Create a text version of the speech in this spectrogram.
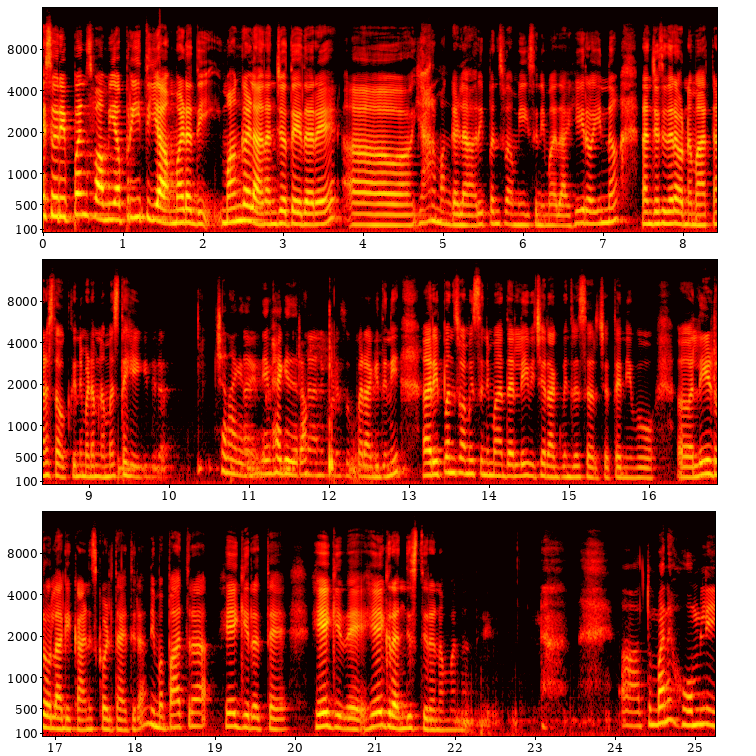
ಎಸ್ ರಿಪ್ಪನ್ ಸ್ವಾಮಿಯ ಪ್ರೀತಿಯ ಮಡದಿ. ಮಂಗಳ ನನ್ನ ಜೊತೆ ಇದ್ದಾರೆ ಯಾರ ಮಂಗಳ? ರಿಪ್ಪನ್ ಸ್ವಾಮಿ ಸಿನಿಮಾದ ಹೀರೋಯಿನ್. ನನ್ನ ಜೊತೆ ಇದ್ದಾರೆ ಅವ್ರನ್ನ ಮಾತನಾಡಿಸ್ತಾ ಹೋಗ್ತೀನಿ. ಮೇಡಮ್ ನಮಸ್ತೆ ಹೇಗಿದ್ದೀರಾ? ಚೆನ್ನಾಗಿದ್ದೀನಿ. ನೀವು ಹೇಗಿದ್ದೀರಾ? ನಾನು ಕೂಡ ಸೂಪರ್ ಆಗಿದ್ದೀನಿ. ರಿಪ್ಪನ್ ಸ್ವಾಮಿ ಸಿನಿಮಾದಲ್ಲಿ ವಿಜಯ ರಾಘವೇಂದ್ರ ಸರ್ ಜೊತೆ ನೀವು ಲೀಡ್ ರೋಲ್ ಆಗಿ ಕಾಣಿಸ್ಕೊಳ್ತಾ ಇದ್ದೀರಾ? ನಿಮ್ಮ ಪಾತ್ರ ಹೇಗಿರುತ್ತೆ? ಹೇಗಿದೆ? ಹೇಗೆ ರಂಜಿಸ್ತೀರಾ ನಮ್ಮನ್ನ ಅಂತ ಹೇಳಿ. ತುಂಬಾ ಹೋಮ್ಲಿ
